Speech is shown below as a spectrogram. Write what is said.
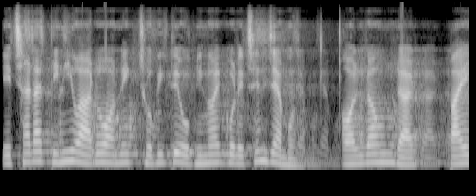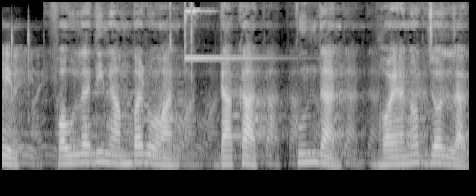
এছাড়া তিনিও আরও অনেক ছবিতে অভিনয় করেছেন যেমন allrounder, Payal, Fauladi number one, Dacait, Kundan, Bhayanak জল্লাদ,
